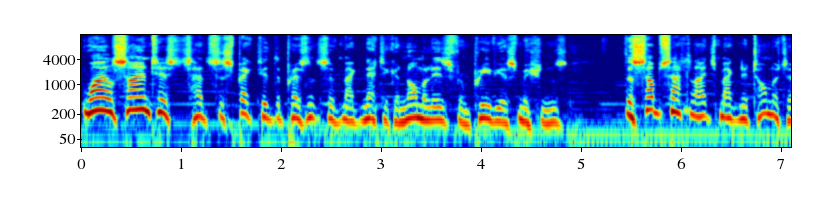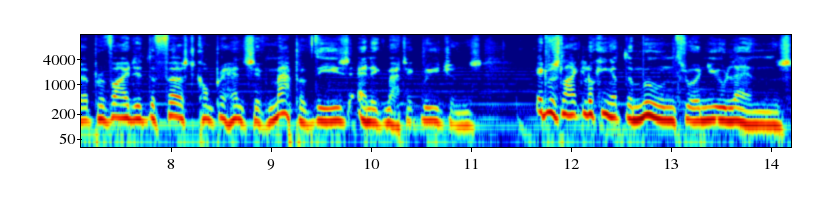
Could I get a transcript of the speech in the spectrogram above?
While scientists had suspected the presence of magnetic anomalies from previous missions, the subsatellite's magnetometer provided the first comprehensive map of these enigmatic regions. It was like looking at the moon through a new lens,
